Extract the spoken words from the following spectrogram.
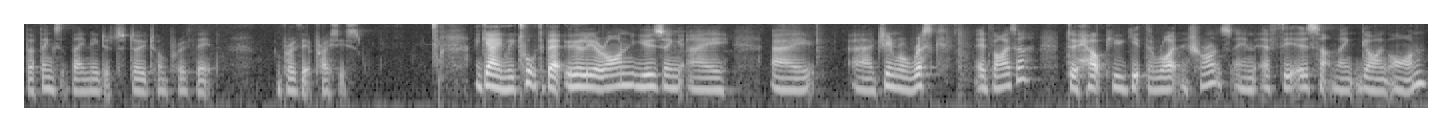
the things that they needed to do to improve that improve that process. Again, we talked about earlier on using a, a, a general risk advisor to help you get the right insurance, and if there is something going on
